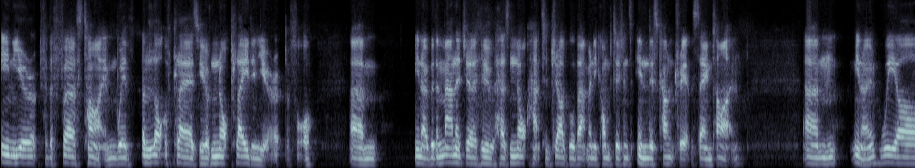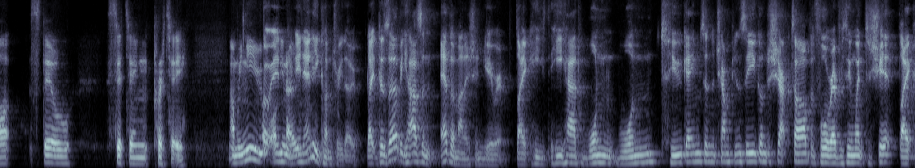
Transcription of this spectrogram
in Europe for the first time, with a lot of players who have not played in Europe before, um, you know, with a manager who has not had to juggle that many competitions in this country at the same time, um, you know, we are still sitting pretty. And we knew, in, you know, in any country though, like De Zerbi hasn't ever managed in Europe. Like he he had one one two games in the Champions League under Shakhtar before everything went to shit. Like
